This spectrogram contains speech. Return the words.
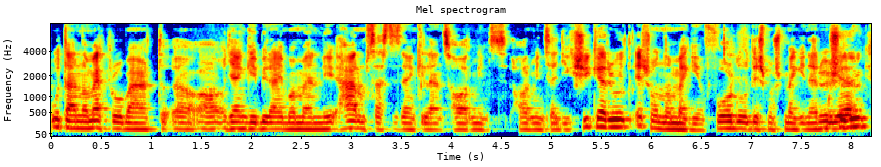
utána megpróbált a gyengébb irányba menni, 319 30, 31-ig sikerült, és onnan megint fordult, és most megint erősödünk. Ugye,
